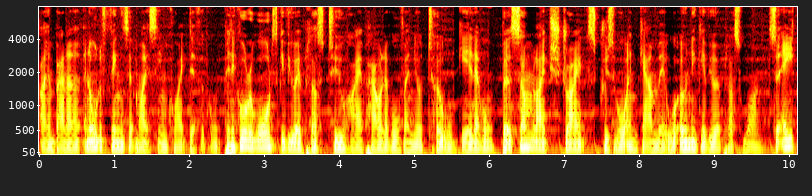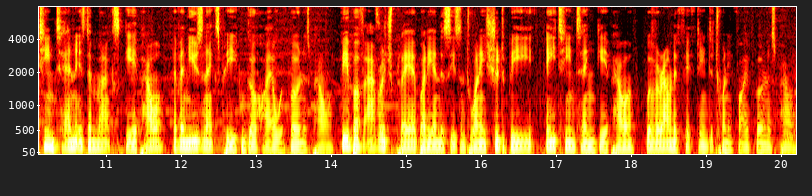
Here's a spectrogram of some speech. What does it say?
Iron Banner, and all the things that might seem quite difficult. Pinnacle rewards give you a plus 2 higher power level than your total gear level, but some like Strikes, Crucible, and Gambit will only give you a plus 1. So 1810 is the max gear power, and then using XP you can go higher with bonus bonus power. The above average player by the end of season 20 should be 1810 gear power with around a 15 to 25 bonus power.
